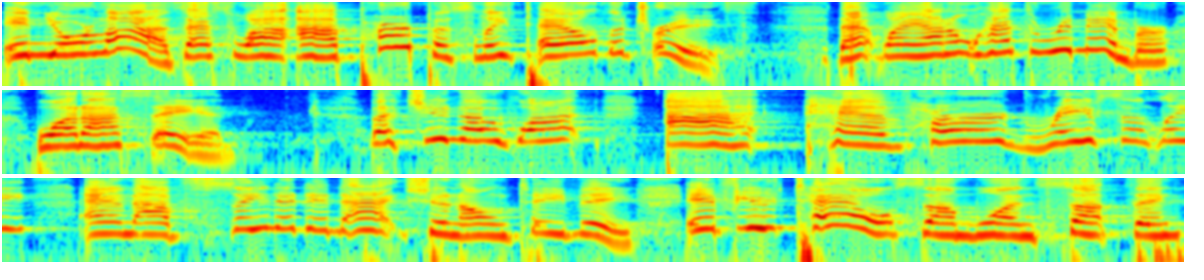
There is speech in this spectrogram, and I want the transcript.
in your lies. That's why I purposely tell the truth. That way I don't have to remember what I said. But you know what? I have heard recently, and I've seen it in action on TV. If you tell someone something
